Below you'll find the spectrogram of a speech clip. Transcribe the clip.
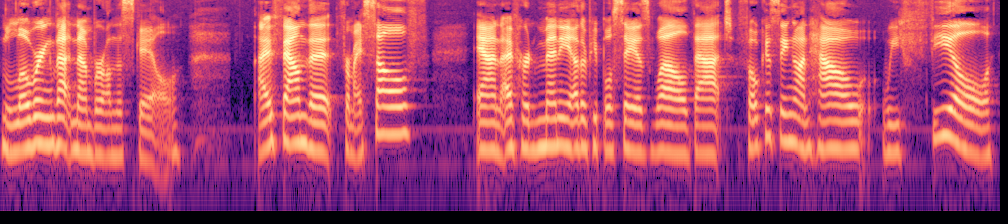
lowering that number on the scale. I've found that for myself, and I've heard many other people say as well, that focusing on how we feel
